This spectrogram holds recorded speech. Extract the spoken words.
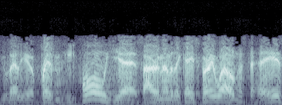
Eulalia Prison Heap. Oh, yes, I remember the case very well, Mr. Hayes.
